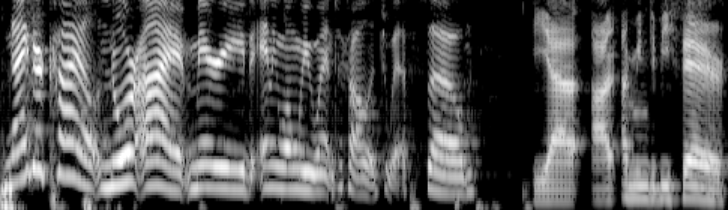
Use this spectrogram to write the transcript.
neither Kyle nor I married anyone we went to college with, so yeah, I I mean to be fair,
